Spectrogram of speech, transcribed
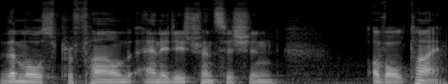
the most profound energy transition of all time.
